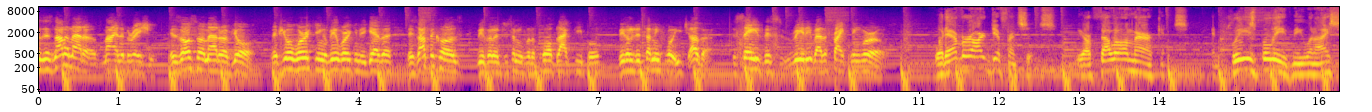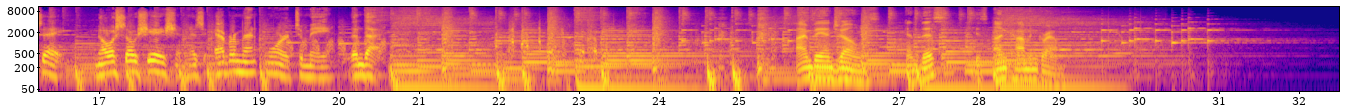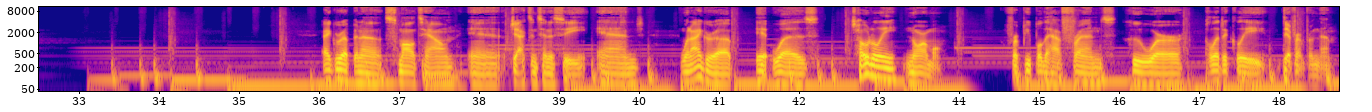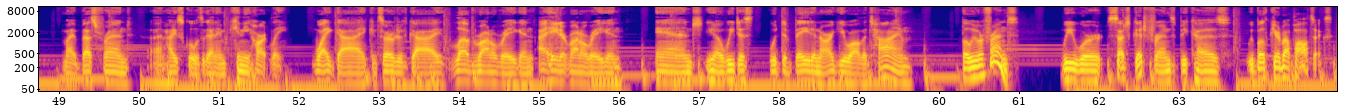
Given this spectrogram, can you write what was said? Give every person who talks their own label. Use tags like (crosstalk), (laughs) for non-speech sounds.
Speaker 1: Because it's not a matter of my liberation. It's also a matter of yours. If you're working, if we're working together, it's not because we're going to do something for the poor black people. We're going to do something for each other to save this really rather frightening world.
Speaker 2: Whatever our differences, we are fellow Americans. And please believe me when I say no association has ever meant more to me than that.
Speaker 3: I'm Van Jones, and this is Uncommon Ground. I grew up in a small town in Jackson, Tennessee, and when I grew up, it was totally normal for people to have friends who were politically different from them. My best friend in high school was a guy named Kenny Hartley, white guy, conservative guy, loved Ronald Reagan. I hated Ronald Reagan. And, you know, we just would debate and argue all the time, but we were friends. We were such good friends because we both cared about politics.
